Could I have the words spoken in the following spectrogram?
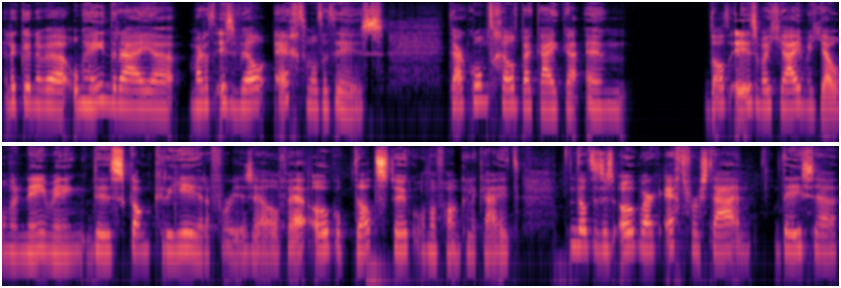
En daar kunnen we omheen draaien, maar dat is wel echt wat het is. Daar komt geld bij kijken en dat is wat jij met jouw onderneming dus kan creëren voor jezelf. Hè? Ook op dat stuk onafhankelijkheid. En dat is dus ook waar ik echt voor sta. En deze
